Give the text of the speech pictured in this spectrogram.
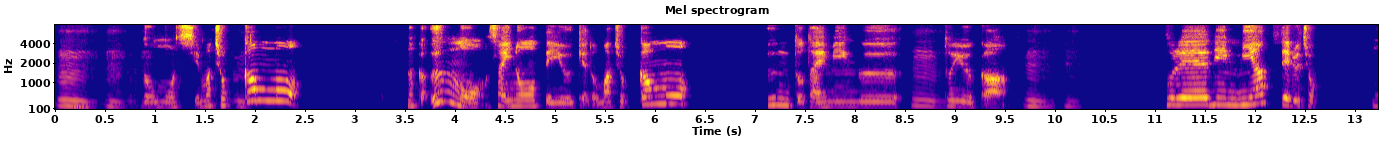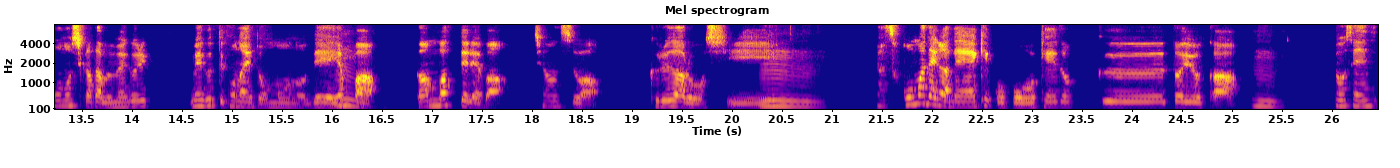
うん、うん、と思うし、まあ、直感も、なんか運も才能って言うけど、まあ、直感も運とタイミングうん、というか、うん、うん、それに見合ってるちょものしか多分巡り巡ってこないと思うので、やっぱ頑張ってればチャンスは来るだろうし、そこまでがね、結構こう継続というか、うん。挑戦、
